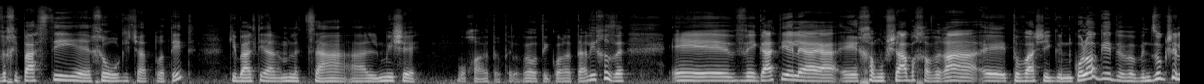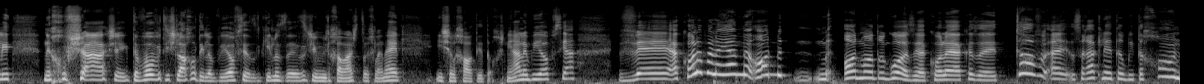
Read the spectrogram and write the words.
וחיפשתי אה, כירורגית שעת פרטית, קיבלתי המלצה על מי ש... מאוחר יותר תלווה אותי כל התהליך הזה. אה, והגעתי אליה אה, חמושה בחברה אה, טובה שהיא גינקולוגית, ובבן זוג שלי נחושה שהיא תבוא ותשלח אותי לביופסיה, אז כאילו זה איזושהי מלחמה שצריך לנהל. היא שלחה אותי תוך שנייה לביופסיה, והכל אבל היה מאוד מאוד מאוד רגוע, זה הכל היה כזה, טוב, זה רק ליתר ביטחון,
